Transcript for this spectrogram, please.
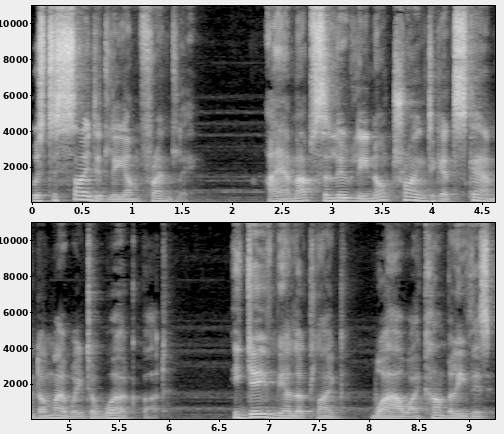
was decidedly unfriendly. I am absolutely not trying to get scammed on my way to work, bud. He gave me a look like, wow, I can't believe this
